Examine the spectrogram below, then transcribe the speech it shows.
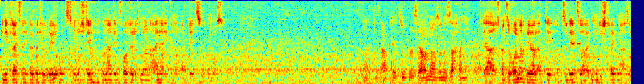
Wenn die gleichzeitig bei Virtual Railroads drin stehen, hat man halt den Vorteil, dass man an einer Ecke nach Updates suchen muss. Ja, diese Update-Suche ist ja auch immer so eine Sache. Ne? Ja, das ganze Rollmaterial update, up to date zu halten und die Strecken, also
